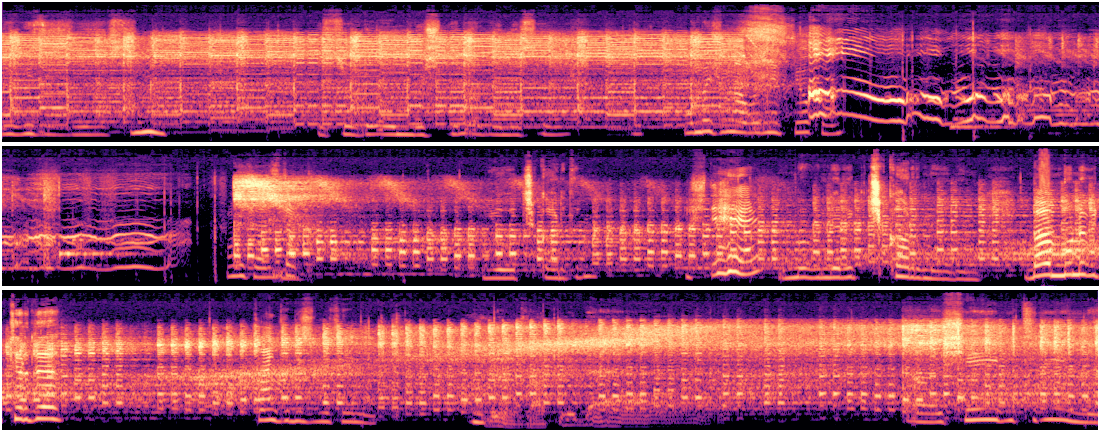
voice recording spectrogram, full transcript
Biz izliyoruz. Şurada 15 bin abonesi var. 15 bin abonesi yok lan. Neyse artık. Yo çıkardım. İşte Ama bilerek çıkarmadım. Ben bunu bitirdim. sanki biz bitirmedik. Aa, şeyi bitireyim mi?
